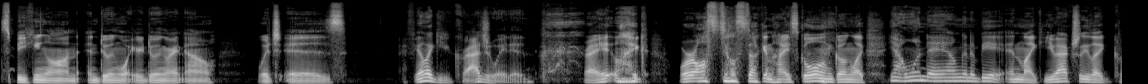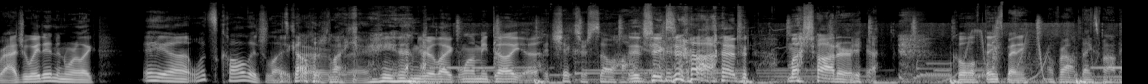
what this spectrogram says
speaking on and doing what you're doing right now, which is, I feel like you graduated, right? Like we're all still stuck in high school and going like, yeah, one day I'm going to be, and like you actually like graduated, and we're like. Hey, uh, what's college like? college over like? You know, and you're like, let me tell you. The chicks are so hot. The chicks are hot, much hotter. Yeah. Cool. Thanks, Benny. No problem. Thanks, Bobby.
